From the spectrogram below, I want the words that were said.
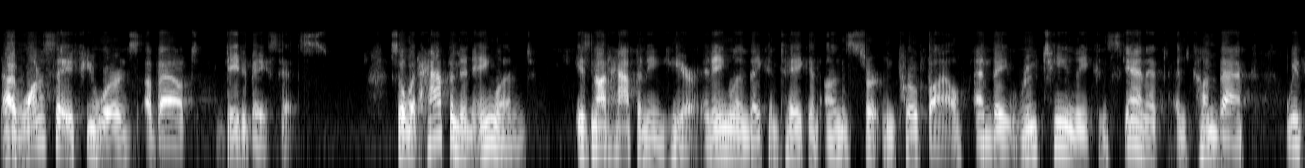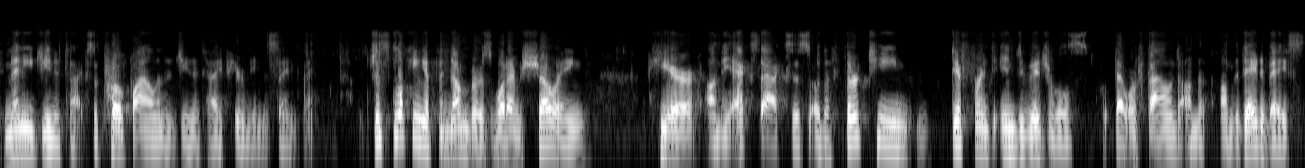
Now, I want to say a few words about database hits. So, what happened in England is not happening here. In England, they can take an uncertain profile and they routinely can scan it and come back with many genotypes. A profile and a genotype here mean the same thing. Just looking at the numbers, what I'm showing here on the x-axis are the 13 different individuals that were found on the, on the database,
